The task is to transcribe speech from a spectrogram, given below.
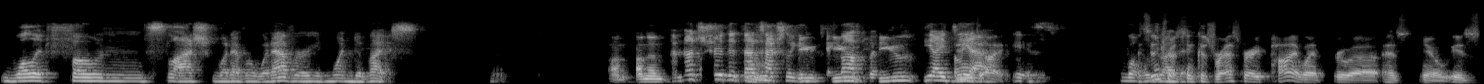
wallet phone slash whatever whatever in one device. Um, and then I'm not sure that that's hmm, actually going to take you, off, but you, the idea I mean, I, is what it's interesting because Raspberry Pi went through a has you know is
